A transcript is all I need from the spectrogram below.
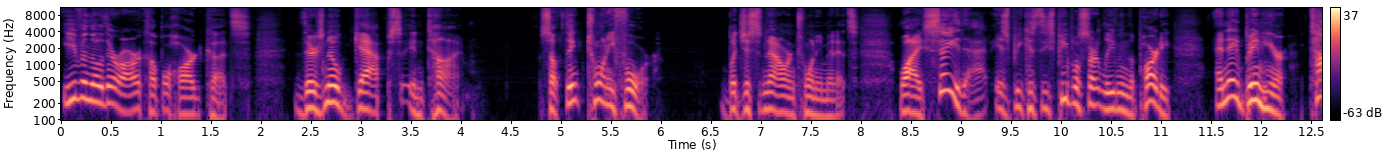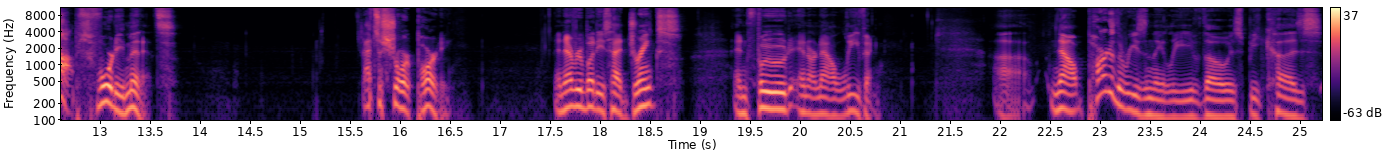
even though there are a couple hard cuts, there's no gaps in time. So think 24 but just an hour and 20 minutes. Why I say that is because these people start leaving the party and they've been here tops 40 minutes. That's a short party. And everybody's had drinks and food and are now leaving. Uh, now, part of the reason they leave, though, is because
